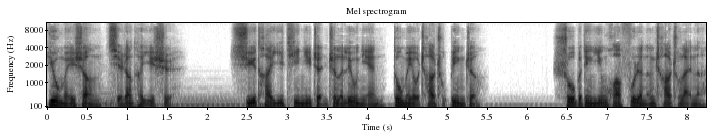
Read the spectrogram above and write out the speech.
又没上，且让他一试。徐太医替你诊治了六年都没有查出病症，说不定樱花夫人能查出来呢。”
